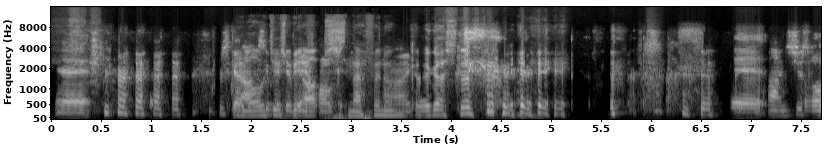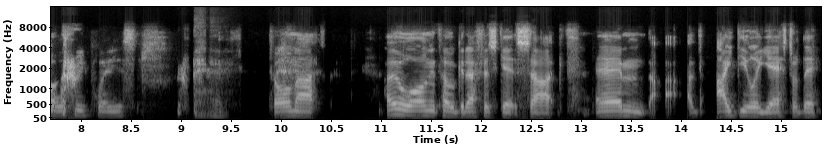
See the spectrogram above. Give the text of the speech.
I'm just gonna They'll all ask him to just be up sniffing him. Alright. Can I get a sniff? uh, and just hold me, please. Tom asked, how long until Griffiths gets sacked? Um, ideally yesterday.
